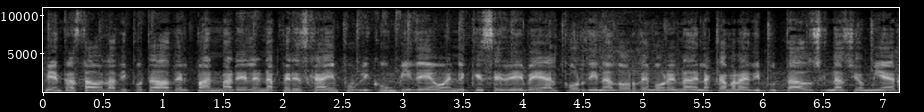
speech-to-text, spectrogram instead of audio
Mientras tanto, la diputada del PAN, María Elena Pérez Jaén, publicó un video en el que se le ve al coordinador de Morena de la Cámara de Diputados, Ignacio Mier,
